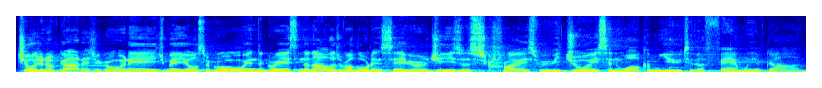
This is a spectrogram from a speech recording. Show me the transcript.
Children of God, as you grow in age, may you also grow in the grace and the knowledge of our Lord and Savior Jesus Christ. We rejoice and welcome you to the family of God.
